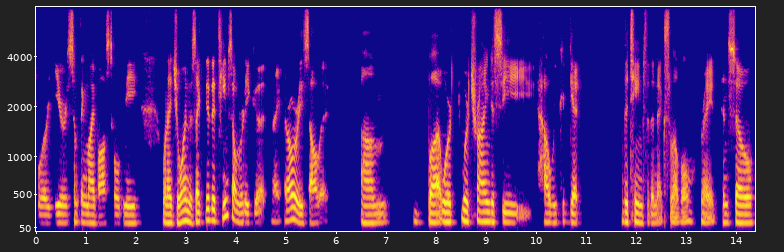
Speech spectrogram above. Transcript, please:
for years. Something my boss told me when I joined was like, the team's already good, right? They're already solid. Um, but we're we're trying to see how we could get the team to the next level, right? And so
